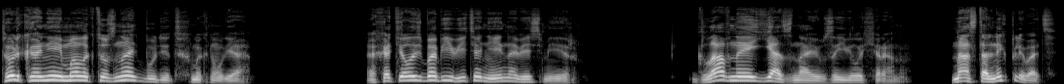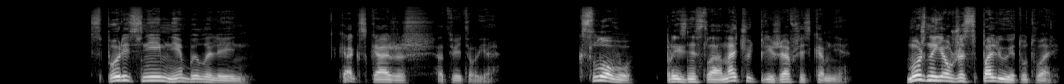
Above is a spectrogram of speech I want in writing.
Только о ней мало кто знать будет, хмыкнул я. А хотелось бы объявить о ней на весь мир. Главное, я знаю, заявила Хирану. На остальных плевать. Спорить с ней мне было лень. Как скажешь, ответил я. К слову, произнесла она, чуть прижавшись ко мне. Можно я уже спалю эту тварь?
